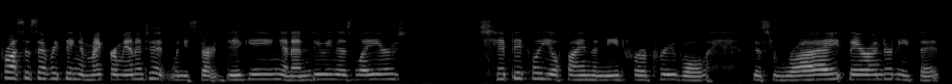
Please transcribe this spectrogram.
process everything and micromanage it, when you start digging and undoing those layers, typically you'll find the need for approval just right there underneath it.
